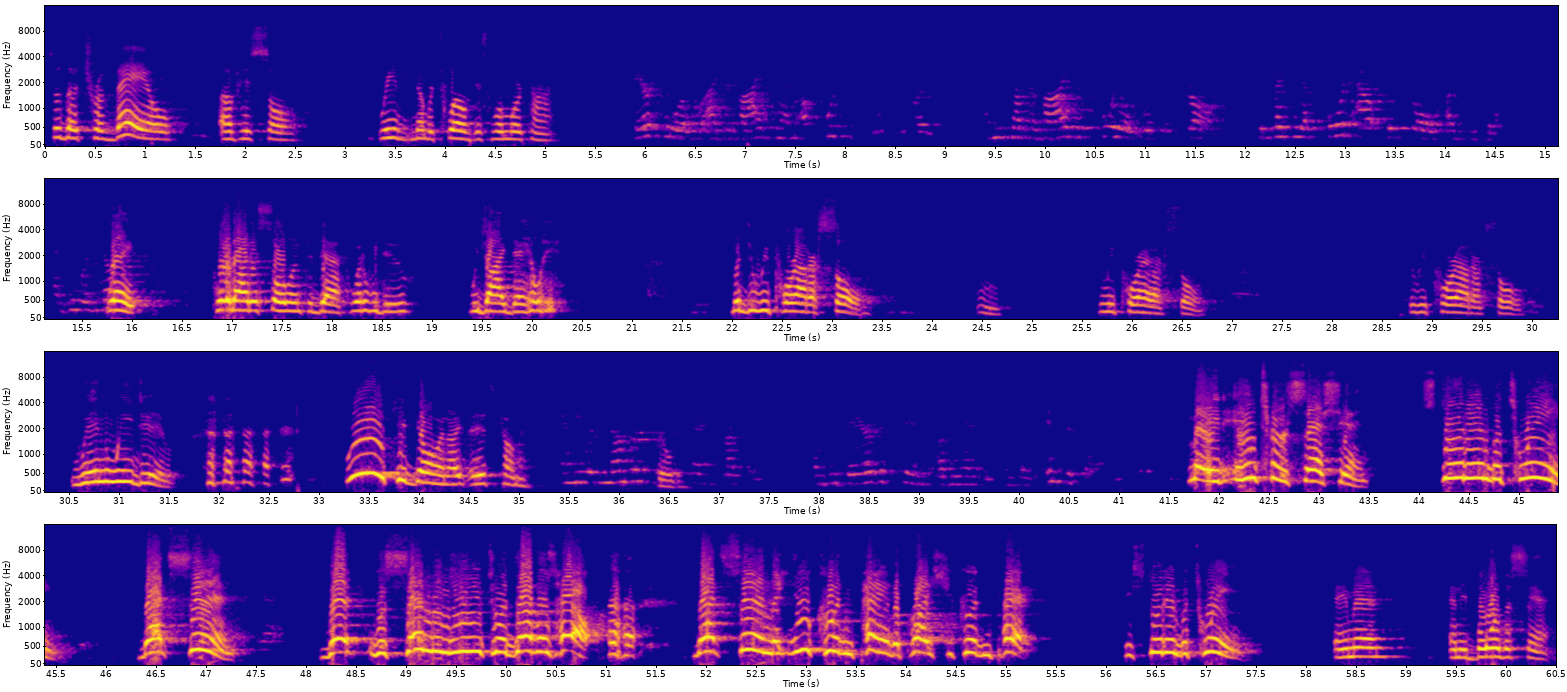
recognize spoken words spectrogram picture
So the travail of his soul. Read number 12 just one more time. Therefore will I divide him a portion with the great, and he shall divide the spoil with the strong, because he hath poured out his soul unto death. And he was no Wait. Poured out his soul unto death. What do we do? We die daily. But do we pour out our soul? Mm. Do we pour out our soul? Do we pour out our soul? When we do, woo, keep going. I, it's coming. And he was numbered with the transgressors, and he bare the sin of many, and made intercession for the transgressors. Made intercession, stood in between that sin that was sending you to a devil's hell. that sin that you couldn't pay, the price you couldn't pay. He stood in between. Amen. And he bore the sin.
